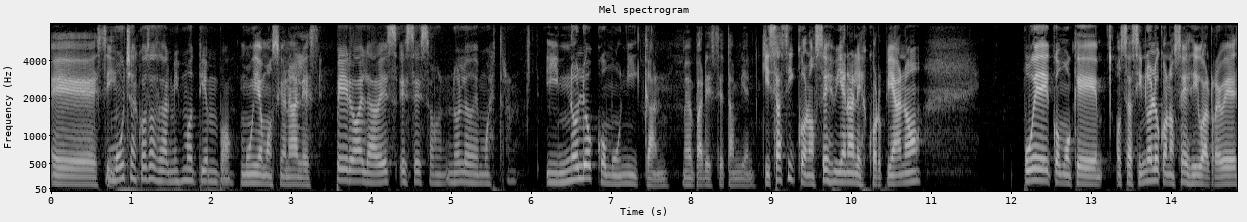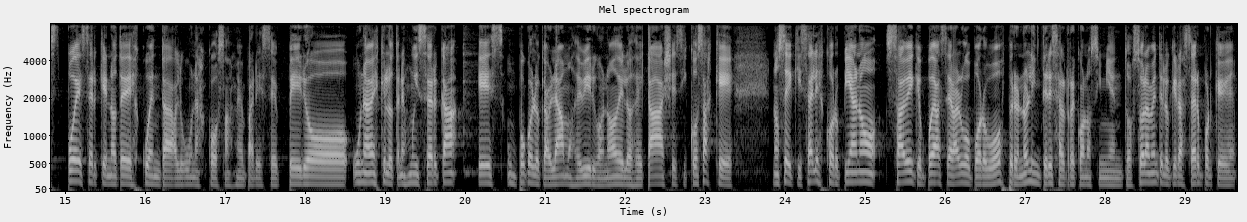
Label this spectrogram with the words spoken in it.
Eh, sí. Muchas cosas al mismo tiempo. Muy emocionales. Pero a la vez es eso, no lo demuestran. y no lo comunican, me parece también. Quizás si conoces bien al escorpiano, puede como que, o sea, si no lo conoces, digo al revés, puede ser que no te des cuenta de algunas cosas, me parece, pero una vez que lo tenés muy cerca, es un poco lo que hablábamos de Virgo, ¿no? De los detalles y cosas que, no sé, quizá el escorpiano sabe que puede hacer algo por vos, pero no le interesa el reconocimiento, solamente lo quiere hacer porque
